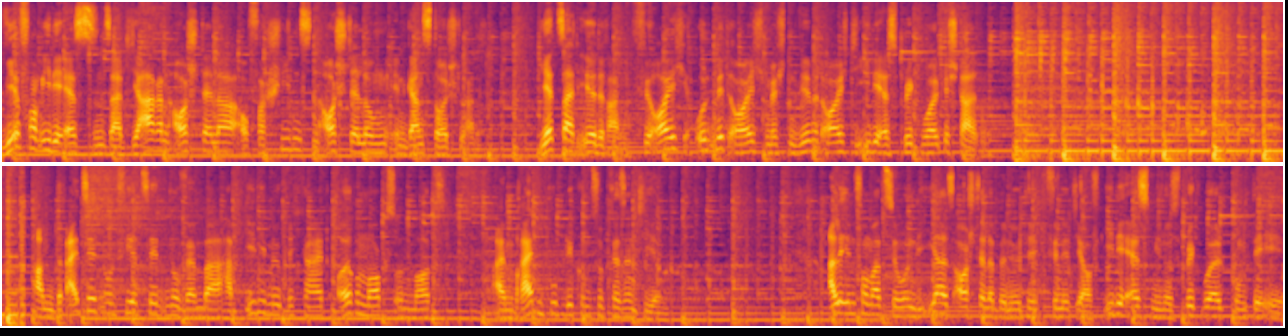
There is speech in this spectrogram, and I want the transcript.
Wir vom IDS sind seit Jahren Aussteller auf verschiedensten Ausstellungen in ganz Deutschland. Jetzt seid ihr dran. Für euch und mit euch möchten wir mit euch die IDS Brickworld gestalten. Am 13. und 14. November habt ihr die Möglichkeit, eure Mods und Mods einem breiten Publikum zu präsentieren. Alle Informationen, die ihr als Aussteller benötigt, findet ihr auf ids-brickworld.de.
